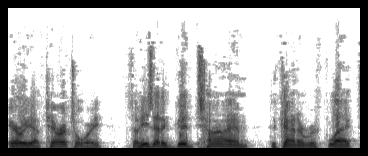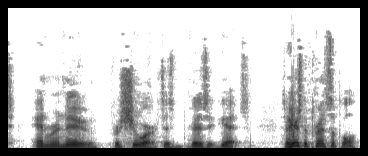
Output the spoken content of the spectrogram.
area of territory. So he's at a good time to kind of reflect and renew, for sure. It's as good as it gets. So here's the principle.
